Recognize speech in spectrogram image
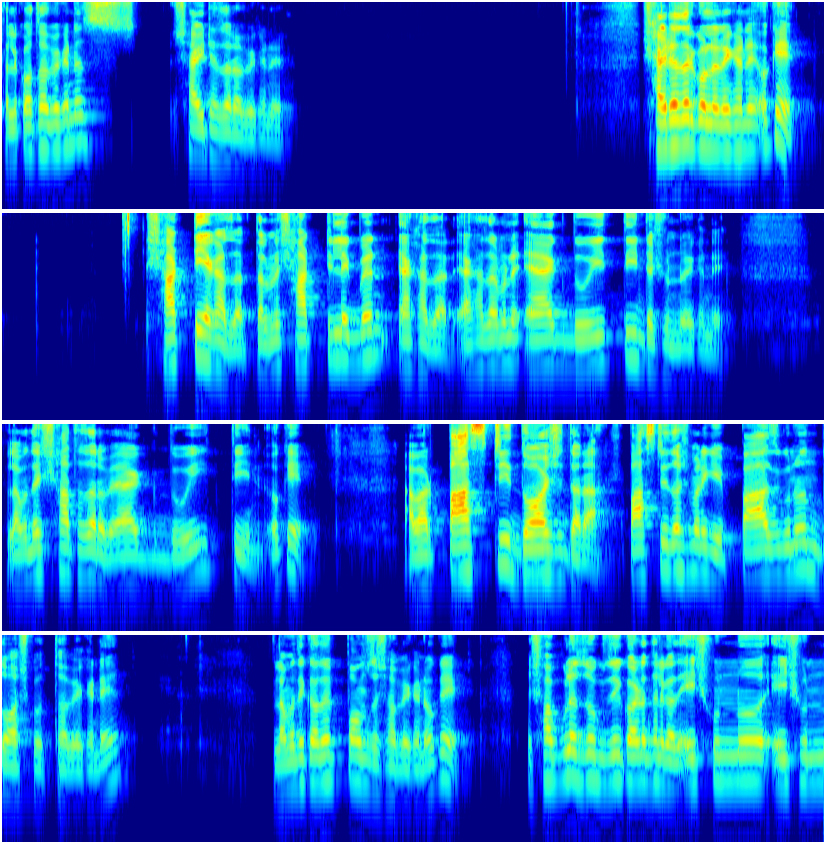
তাহলে কত হবে এখানে? ষাট হাজার হবে এখানে। ষাট হাজার করলেন এখানে ওকে ষাটটি এক হাজার। তার মানে ষাটটি লিখবেন এক হাজার। এক হাজার মানে এক, দুই, তিনটা শূন্য এখানে। তাহলে আমাদের সাত হাজার হবে। এক, দুই, তিন। ওকে? আবার পাঁচটি দশ দ্বারা। পাঁচটি দশ মানে কি? পাঁচ গুণন দশ করতে হবে এখানে। তাহলে আমাদের কত? পঞ্চাশ হবে এখানে। ওকে? সবগুলো যোগ যদি করেন তাহলে এই শূন্য এই শূন্য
